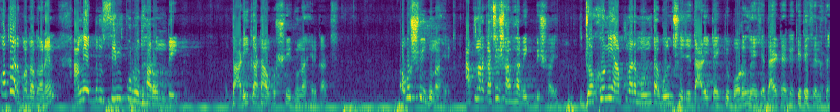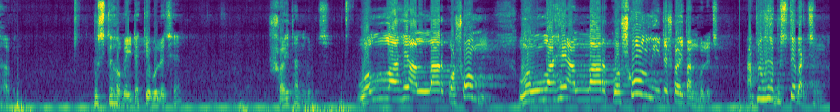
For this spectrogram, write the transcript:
কথার কথা ধরেন, আমি একদম সিম্পল উদাহরণ দিই। দাড়ি কাটা অবশ্যই গুনাহের কাজ। অবশ্যই গুনাহের কাজ। আপনার কাছে স্বাভাবিক বিষয়, যখনই আপনার মনটা বলছে যে দাড়িটা একটু বড় হয়েছে, দাড়িটাকে কেটে ফেলতে হবে, বুঝতে হবে এটা কে বলেছে? শয়তান বলেছে। ওয়াল্লাহে আল্লাহর কসম, ওয়াল্লাহে আল্লাহর কসম এটা শয়তান বলেছে। আপনি ভাই বুঝতে পারছেন না।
